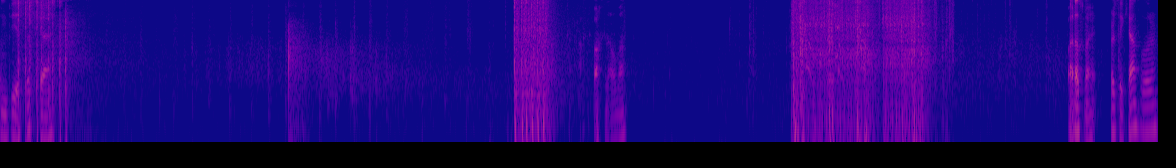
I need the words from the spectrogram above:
Some VSS guy. Ah, fucking hell, man. Why does my first hit cancel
